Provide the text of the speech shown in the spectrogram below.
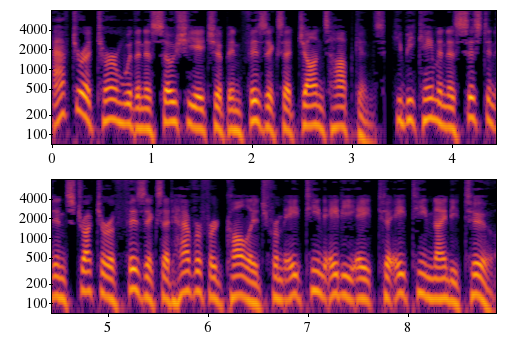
After a term with an associateship in physics at Johns Hopkins, he became an assistant instructor of physics at Haverford College from 1888 to 1892.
